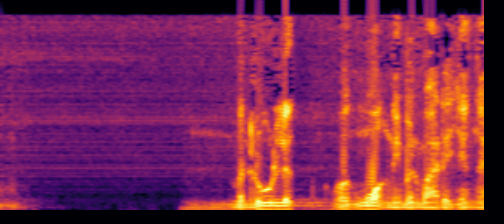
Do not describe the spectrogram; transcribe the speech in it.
มณ์ มันรู้ลึกว่าง่วงนี่มันมาได้ยังไง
